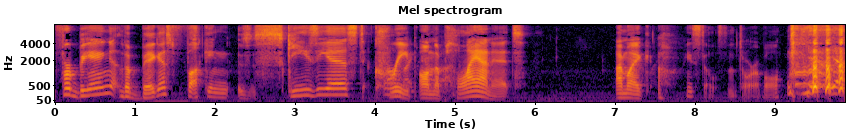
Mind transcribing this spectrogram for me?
for being the biggest fucking skeeziest oh creep on the planet. I'm like, oh, he's still adorable, Yeah,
